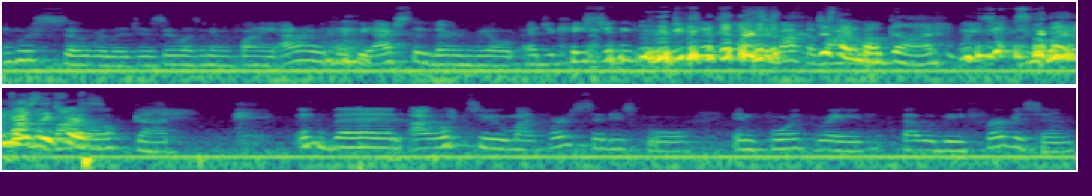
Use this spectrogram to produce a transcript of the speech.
it was so religious. It wasn't even funny. I don't even think we actually learned real education. we just learned about the just Bible. about God. We just learned about the Bible. first. God. And then I went to my first city school in fourth grade. That would be Ferguson.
